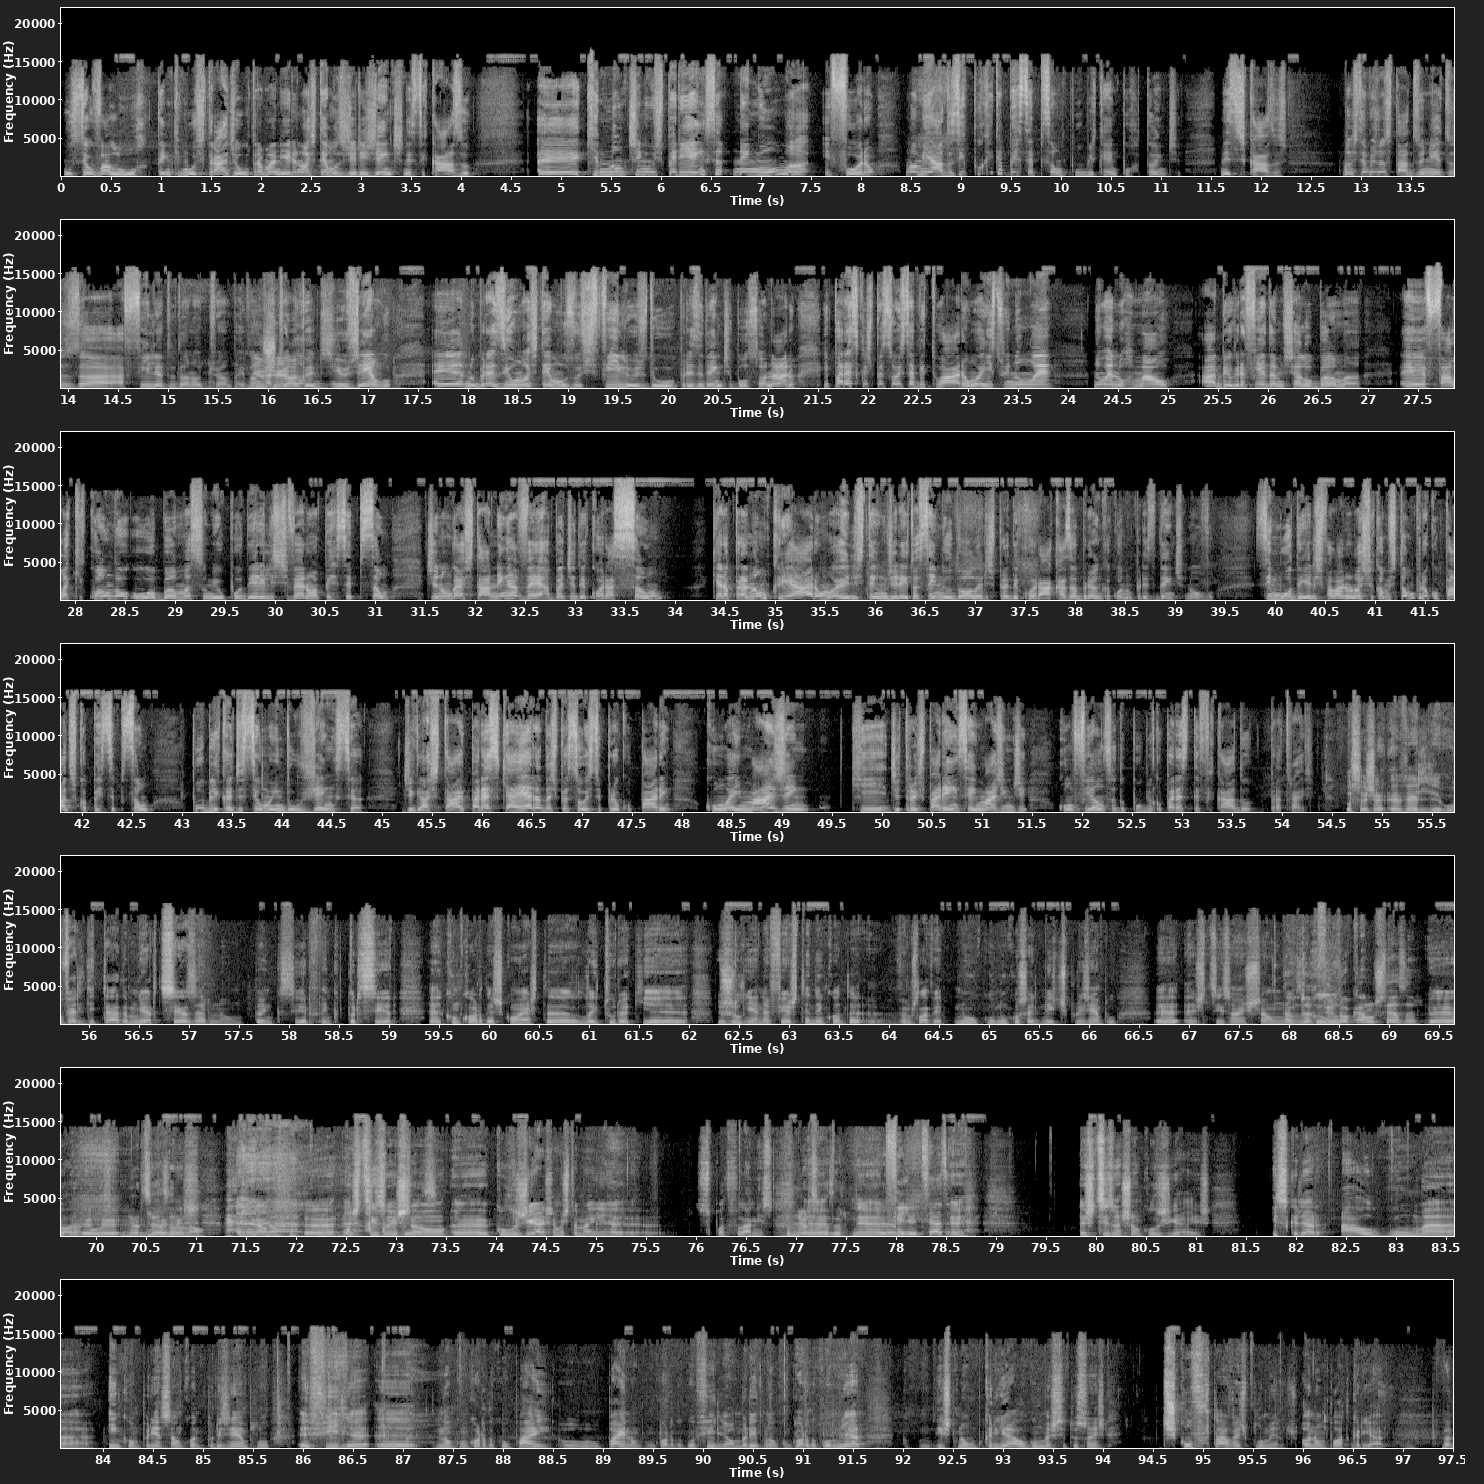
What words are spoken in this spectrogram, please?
o seu valor, tem que mostrar de outra maneira, e nós temos dirigentes nesse caso. É, que não tinham experiência nenhuma e foram nomeados. E por que, a percepção pública é importante nesses casos? Nós temos nos Estados Unidos a, a filha do Donald Trump, a Ivanka e Trump e o genro. É, no Brasil, nós temos os filhos do presidente Bolsonaro. E parece que as pessoas se habituaram a isso e não é, não é normal. A biografia da Michelle Obama é, fala que quando o Obama assumiu o poder, eles tiveram a percepção de não gastar nem a verba de decoração que era para não criar um, eles têm um direito a 100 mil dólares para decorar a Casa Branca quando um presidente novo se muda. E eles falaram: nós ficamos tão preocupados com a percepção pública de ser uma indulgência de gastar, e parece que a era das pessoas se preocuparem com a imagem que, de transparência, a imagem de confiança do público parece ter ficado para trás. Ou seja, velha, o velho ditado, a mulher de César não tem que ser, tem que parecer. Uh, concordas com esta leitura que a Juliana fez, tendo em conta, uh, vamos lá ver, no, no Conselho de Ministros, por exemplo, uh, as decisões são Estamos muito... Estamos a referir ao Carlos César, agora, uh, uh, mulher de César ou não? Não, não. as decisões são colegiais, mas também se pode falar nisso. Do mulher de César. Uh, filho de César. As decisões são colegiais. E se calhar há alguma incompreensão quando, por exemplo, a filha uh, não concorda com o pai, ou o pai não concorda com a filha, ou o marido não concorda com a mulher. Isto não cria algumas situações desconfortáveis, pelo menos, ou não pode criar?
